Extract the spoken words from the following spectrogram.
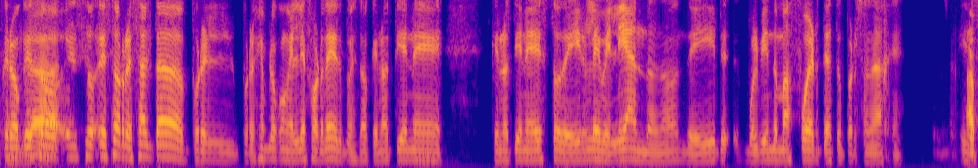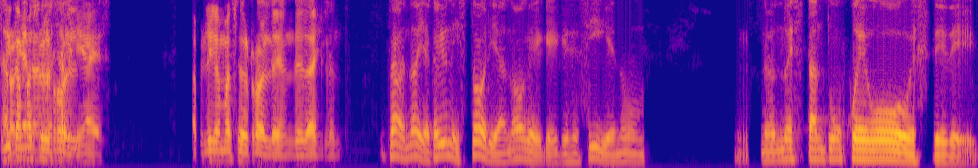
Creo que eso, eso, eso resalta por el, por ejemplo, con el Left 4 Dead, pues, ¿no? Que no tiene, que no tiene esto de ir leveleando, ¿no? De ir volviendo más fuerte a tu personaje. Aplica más el rol. Aplica más el rol en Dead Island. Claro, no, y acá hay una historia, ¿no? Que, que, se sigue, ¿no? ¿no? No es tanto un juego este, de,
